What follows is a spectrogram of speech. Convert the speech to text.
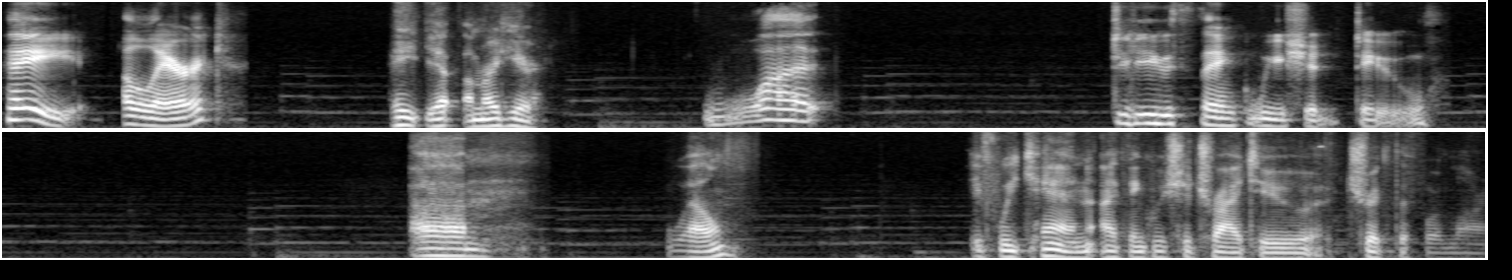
Hey, Eleric, Hey, yep, I'm right here. what do you think we should do? Um, well, if we can, I think we should try to trick the Forlaren.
